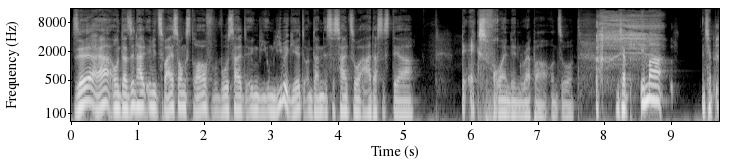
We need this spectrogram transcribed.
sehr, ja, und dann sind halt irgendwie zwei Songs drauf, wo es halt irgendwie um Liebe geht und dann ist es halt so, ah, das ist der, der Ex-Freundin-Rapper und so. Ich habe immer, ich habe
